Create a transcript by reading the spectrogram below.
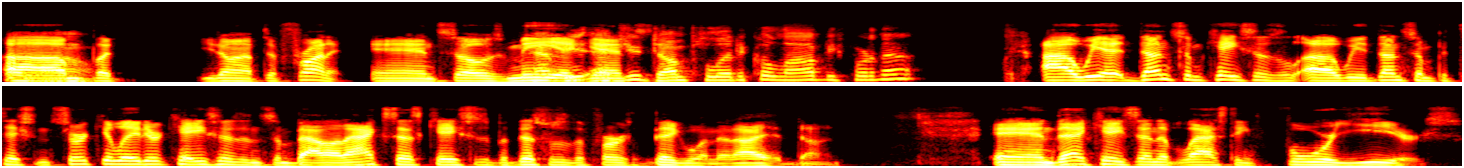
Oh, um. But you don't have to front it. And so it was me have you, against. Had you done political law before that? Uh, we had done some cases. Uh, we had done some petition circulator cases and some ballot access cases, but this was the first big one that I had done. And that case ended up lasting four years.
